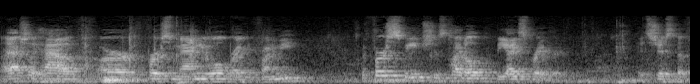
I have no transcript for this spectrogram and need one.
I actually have our first manual right in front of me. The first speech is titled The Icebreaker. It's just a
